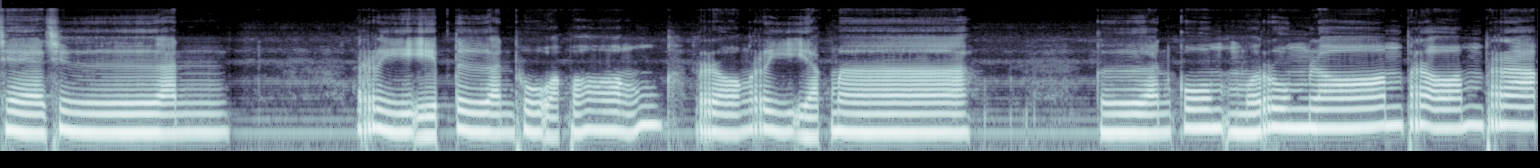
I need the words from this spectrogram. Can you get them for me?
แช่เชือนรีบเตือนพวกพ้อง ร้องเรียกมา เกือนกุมรุมล้อมพร้อมพรัก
